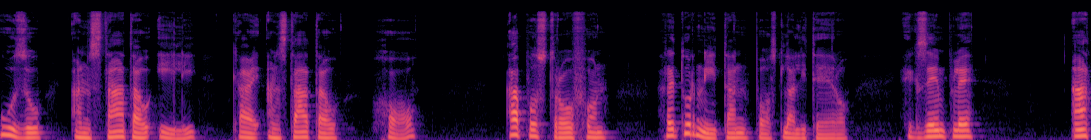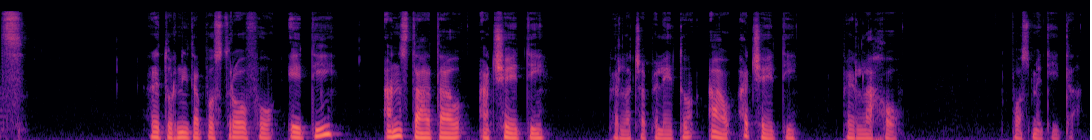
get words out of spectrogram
usu anstatau ili kai anstatau ho apostrofon returnitan post la litero. Exemple, az returnita apostrofo eti anstatau aceti per la ciapeleto au aceti per la ho postmetita.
